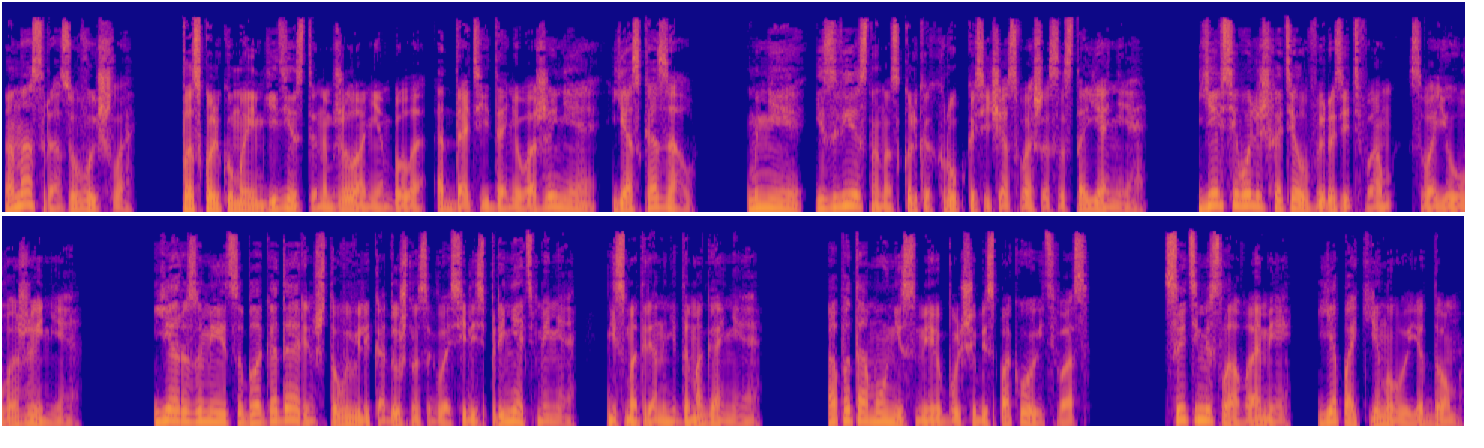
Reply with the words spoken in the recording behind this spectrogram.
Она сразу вышла. Поскольку моим единственным желанием было отдать ей дань уважения, я сказал, «Мне известно, насколько хрупко сейчас ваше состояние. Я всего лишь хотел выразить вам свое уважение. Я, разумеется, благодарен, что вы великодушно согласились принять меня, несмотря на недомогание. А потому не смею больше беспокоить вас». С этими словами я покинул ее дом.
